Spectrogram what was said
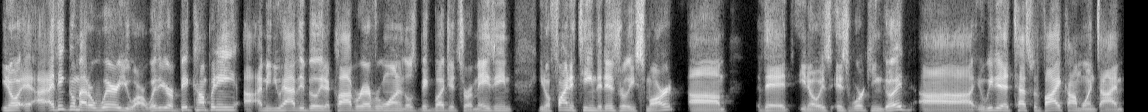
you know, I think no matter where you are, whether you're a big company, I mean, you have the ability to collaborate everyone, and those big budgets are amazing. You know, find a team that is really smart, um, that you know is is working good. Uh, you know, we did a test with Viacom one time,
